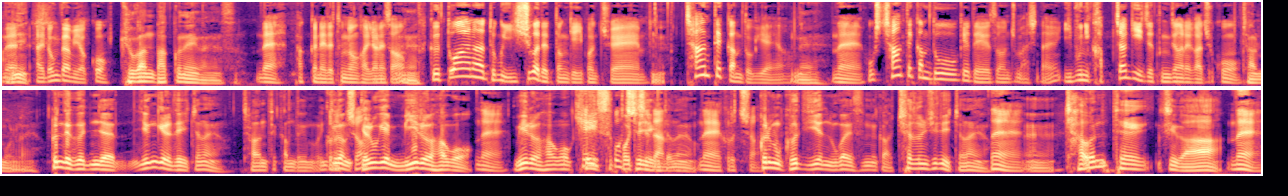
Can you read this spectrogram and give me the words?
네, 아니. 아니, 농담이었고, 주간 박근혜에 관해서. 네, 박근혜 대통령 관련해서 네. 그또 하나 또 이슈가 됐던 게 이번 주에 네. 차은택 감독이에요. 네, 네, 혹시 차은택 감독에 대해서는 좀 아시나요? 이분이 갑자기 이제 등장을 해가지고, 잘 몰라요. 근데 그 이제 연결돼 있잖아요. 차은택 감독님. 지금 그렇죠. 결국에 미르하고 네, 미르하고 K K 스포츠 스포츠 재단. 얘기잖아요. 네, 그렇죠. 그러면 그 뒤에 누가 있습니까? 최순실이 있잖아요. 네, 예. 차은택 씨가 네,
